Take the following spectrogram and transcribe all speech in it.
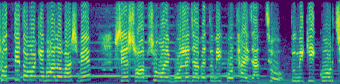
সত্যি তোমাকে ভালোবাসবে, সে সব সময় বলে যাবে, তুমি কোথায় যাচ্ছ? তুমি কি করছ?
